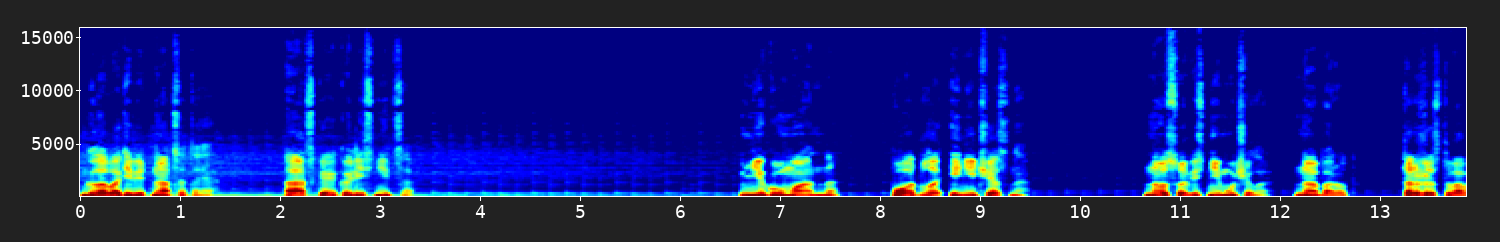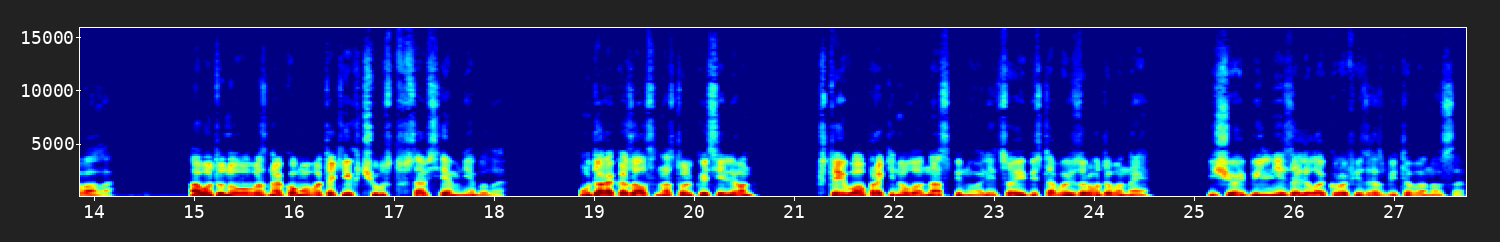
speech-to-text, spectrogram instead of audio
Глава 19. Адская колесница. Негуманно, подло и нечестно. Но совесть не мучила, наоборот, торжествовала. А вот у нового знакомого таких чувств совсем не было. Удар оказался настолько силен, что его опрокинуло на спину, а лицо и без того изуродованное еще обильнее залила кровь из разбитого носа.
